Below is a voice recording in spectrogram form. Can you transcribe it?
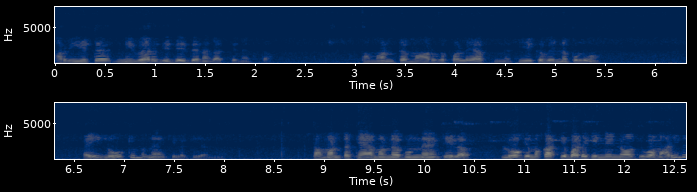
හරියට නිවැරදි දේ දැනගත්තේ නැත්තම්. Tamanට මාර්ගඵලයක් නැති එක වෙන්න පුළුවන්. ඇයි ලෝකෙම නැහැ කියලා කියන්නේ? Tamanට කෑම ලැබුණ නැහැ කියලා ලෝකෙම කට්ටිය බඩගින්න ඉන්නවා කිව්වම හරිද?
